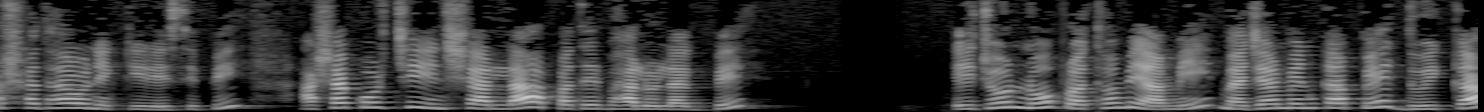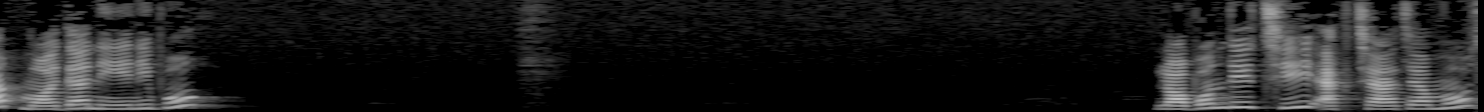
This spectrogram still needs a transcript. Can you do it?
অসাধারণ একটি রেসিপি আশা করছি ইনশাল্লাহ আপনাদের ভালো লাগবে। এই জন্য প্রথমে আমি মেজারমেন্ট কাপে দুই কাপ ময়দা নিয়ে নিব। লবণ দিচ্ছি, এক চা চামচ।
